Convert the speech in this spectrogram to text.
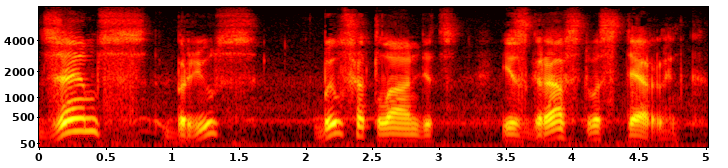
Джемс Брюс был шотландец из графства Стерлинг.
